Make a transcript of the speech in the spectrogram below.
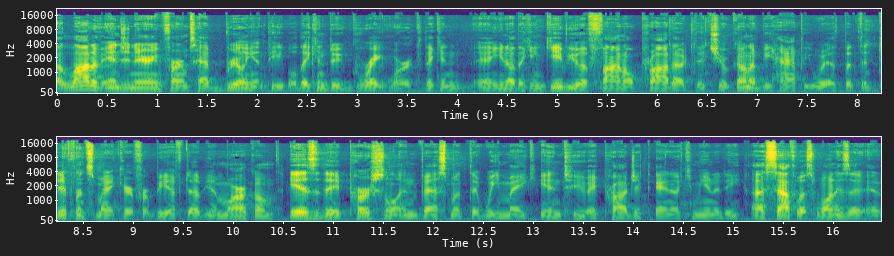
a lot of engineering firms have brilliant people. They can do great work. They can, uh, you know, they can give you a final product that you're going to be happy with. But the difference maker for BFW and Markham is the personal investment that we make into a project and a community. Uh, Southwest One is a, a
